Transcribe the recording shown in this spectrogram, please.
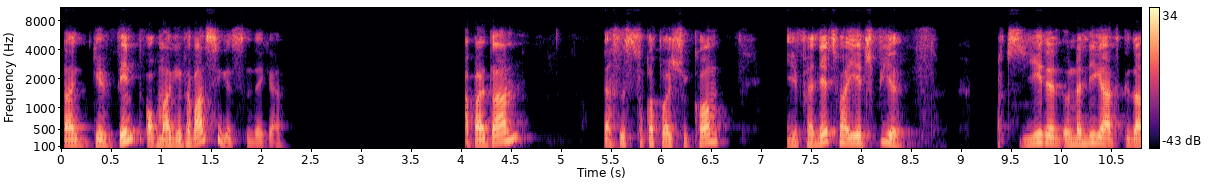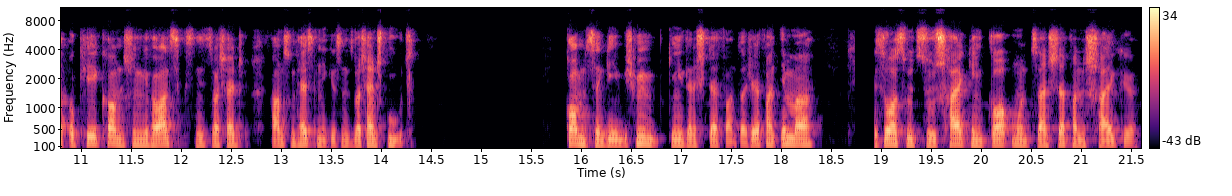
dann gewinnt auch mal gegen Verbandsligisten, Digga. Aber dann, das ist sogar bei euch gekommen, ihr verliert zwar jedes Spiel. Jede in der Liga hat gesagt, okay, komm, ich bin gegen Verbandsligisten, ist wahrscheinlich Verbands- und Hessenligisten, ist wahrscheinlich gut. Kommt, dann gegen, ich gegen den Stefan. Der Stefan immer sowas wie zu Schalke gegen Dortmund, sein Stefan ist Schalke.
